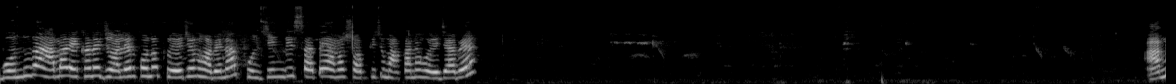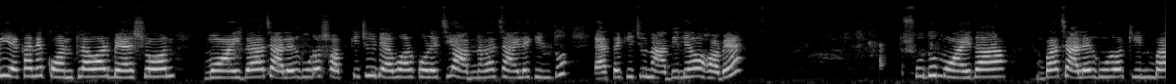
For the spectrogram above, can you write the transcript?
বন্ধুরা, আমার এখানে জলের কোনো প্রয়োজন হবে না। ফুলচিংড়ির সাথে আমার সব কিছু মাখানো হয়ে যাবে আমি এখানে কর্নফ্লাওয়ার বেসন, ময়দা, চালের গুঁড়ো সব কিছুই ব্যবহার করেছি। আপনারা চাইলে কিন্তু এত কিছু না দিলেও হবে। শুধু ময়দা বা চালের গুঁড়ো কিংবা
